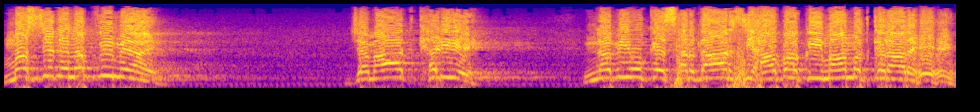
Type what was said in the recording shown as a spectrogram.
مسجد نبوی میں آئے۔ جماعت کھڑی ہے۔ نبیوں کے سردار صحابہ کی امامت کرا رہے ہیں۔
